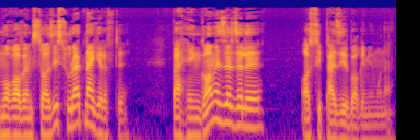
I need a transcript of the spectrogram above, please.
مقاوم سازی صورت نگرفته و هنگام زلزله آسیب پذیر باقی میمونن.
